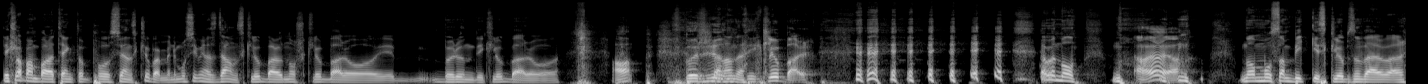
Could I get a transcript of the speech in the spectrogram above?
det är klart man bara tänkt på svenskklubbar, men det måste ju finnas dansklubbar och norskklubbar och eh, Burundi-klubbar och... Ja, Burundi-klubbar? ja, men någon, ja, ja, ja. någon mosambikisk klubb som värvar,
